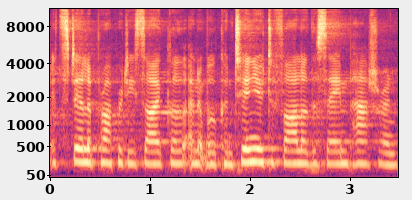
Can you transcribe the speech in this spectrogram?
It's still a property cycle and it will continue to follow the same pattern.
